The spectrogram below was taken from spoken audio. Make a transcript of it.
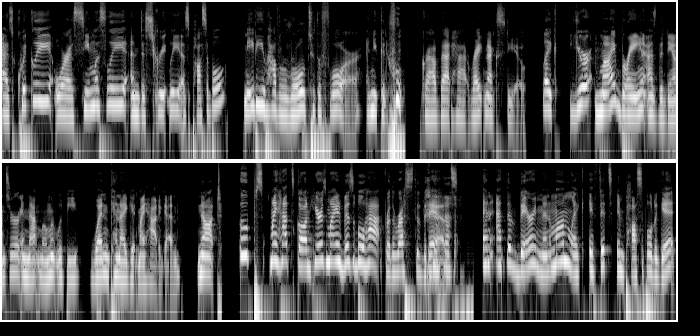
as quickly or as seamlessly and discreetly as possible. Maybe you have a roll to the floor and you can whoop, grab that hat right next to you. Like your my brain as the dancer in that moment would be, when can I get my hat again? Not, oops, my hat's gone. Here's my invisible hat for the rest of the dance. And at the very minimum, like if it's impossible to get,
